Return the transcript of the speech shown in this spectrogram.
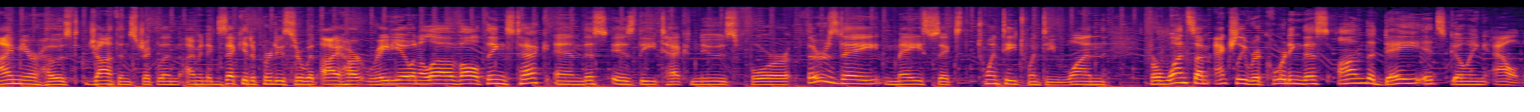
I'm your host, Jonathan Strickland. I'm an executive producer with iHeartRadio, and I love all things tech. And this is the tech news for Thursday, May 6th, 2021. For once, I'm actually recording this on the day it's going out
